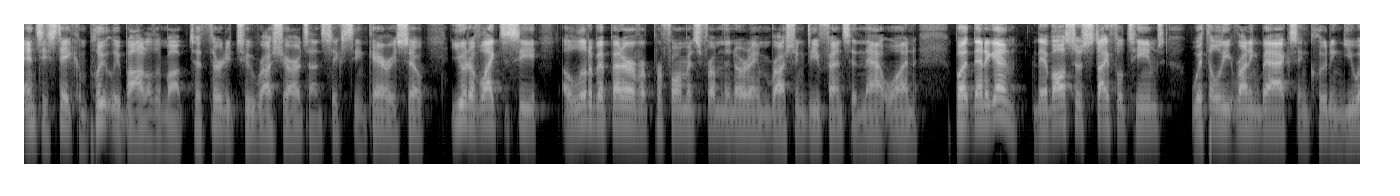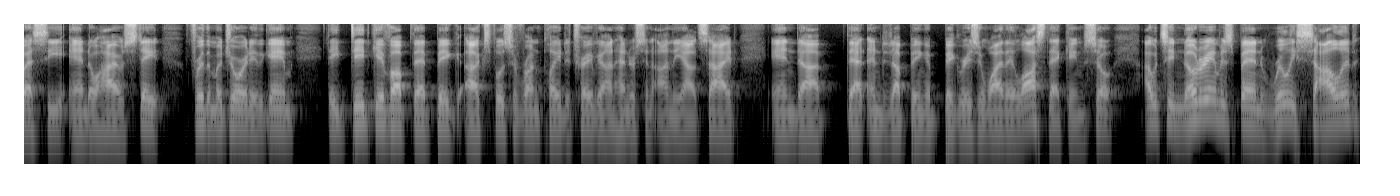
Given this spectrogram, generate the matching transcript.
NC State completely bottled them up to 32 rush yards on 16 carries. So you would have liked to see a little bit better of a performance from the Notre Dame rushing defense in that one. But then again, they've also stifled teams with elite running backs, including USC and Ohio State, for the majority of the game. They did give up that big uh, explosive run play to TreVeyon Henderson on the outside, and uh, that ended up being a big reason why they lost that game. So I would say Notre Dame has been really solid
